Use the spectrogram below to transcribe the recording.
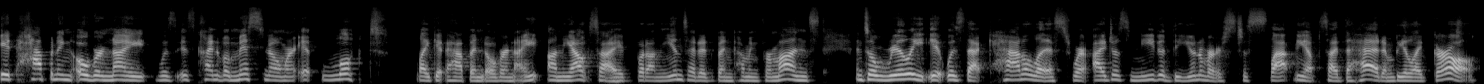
it happening overnight was is kind of a misnomer. It looked like it happened overnight on the mm-hmm. outside, but on the inside it had been coming for months. And so really it was that catalyst where I just needed the universe to slap me upside the head and be like, girl,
